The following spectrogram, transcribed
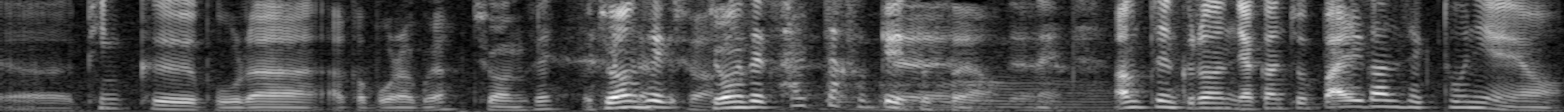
어, 핑크, 보라, 아까 뭐라고요? 주황색? 주황색, 주황. 주황색 살짝 섞여 네, 있었어요. 네. 네. 아무튼 그런 약간 좀 빨간색 톤이에요.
